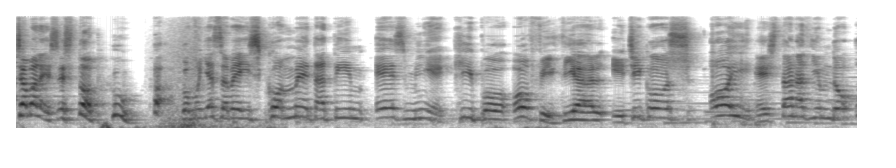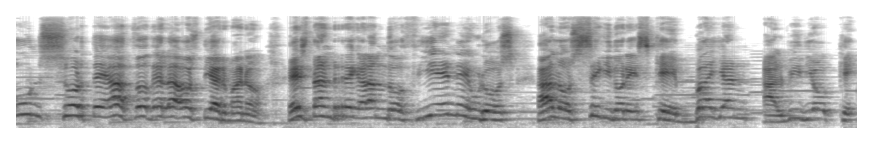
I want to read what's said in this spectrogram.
chavales, stop. Uh, Como ya sabéis, Cometa Team es mi equipo oficial y chicos, hoy están haciendo un sorteazo de la hostia, hermano. Están regalando 100 euros a los seguidores que vayan al vídeo que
